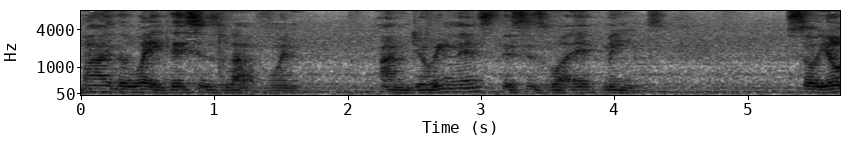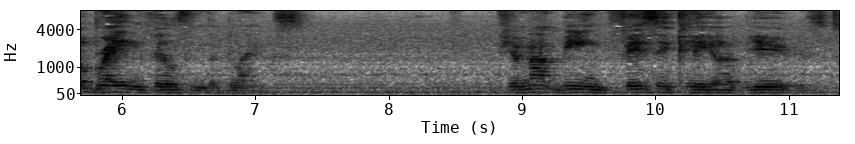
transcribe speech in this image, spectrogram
by the way, this is love. When I'm doing this, this is what it means. So your brain fills in the blanks. If you're not being physically abused,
